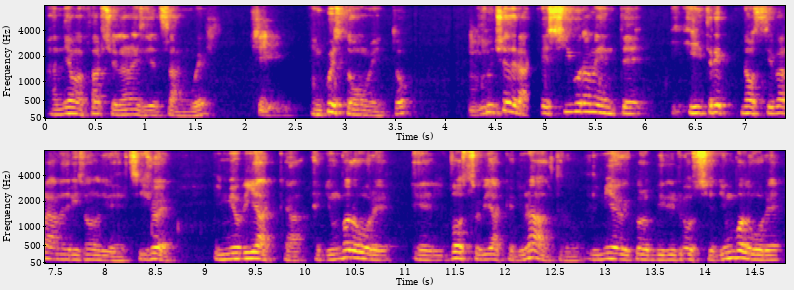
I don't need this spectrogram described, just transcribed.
andiamo a farci l'analisi del sangue, sì. in questo momento mm-hmm. succederà che sicuramente i tre nostri parametri sono diversi, cioè il mio pH è di un valore, il vostro pH è di un altro, il mio globuli rossi è di un valore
